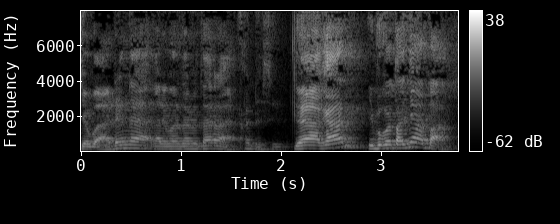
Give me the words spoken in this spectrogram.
Coba ada nggak Kalimantan Utara? Ada sih. Ya kan? Ibu kotanya apa?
